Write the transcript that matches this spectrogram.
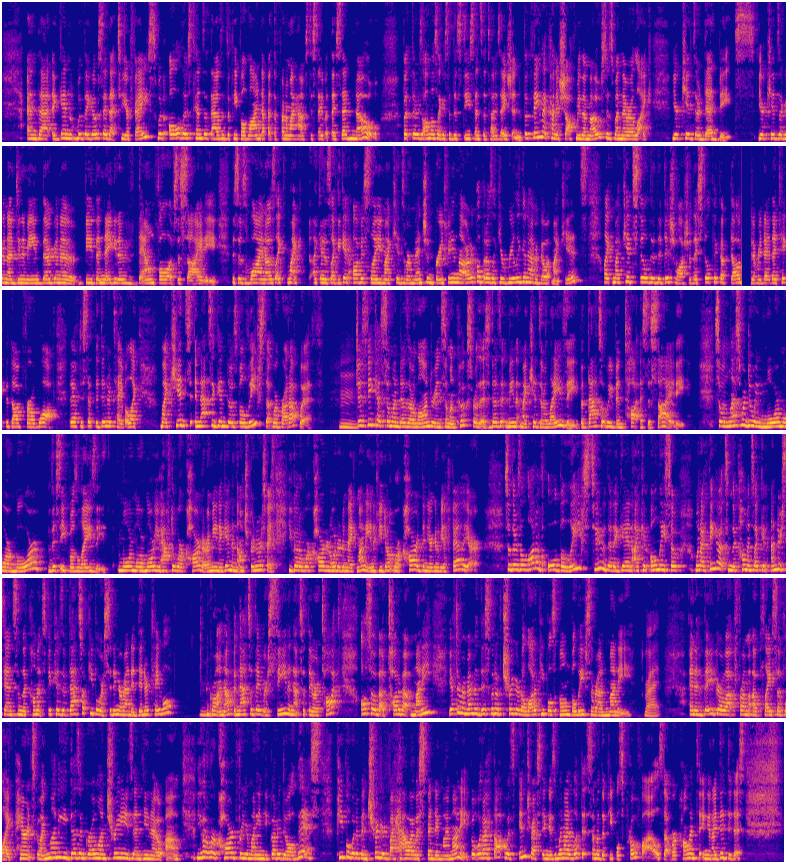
And that again, would they go say that to your face? Would all those tens of thousands of people lined up at the front of my house to say what they said? No. But there's almost, like I said, this desensitization. The thing that kind of shocked me the most is when they were like, your kids are deadbeats. Your kids are going to, do you know I mean? They're going to be the negative downfall of society. This is why. And I was like, my, like, I was like, again, obviously my kids were mentioned briefly in the article, but I was like, you're really going to have a go at my kids? Like my kids still do the dishwasher. They still pick up every day. They take the dog for a walk. They have to set the dinner table. Like my kids, and that's again those beliefs that we're brought up with. Mm. Just because someone does our laundry and someone cooks for this doesn't mean that my kids are lazy, but that's what we've been taught as society. So unless we're doing more, more, more, this equals lazy. More, more, more, you have to work harder. I mean, again, in the entrepreneur space, you've got to work hard in order to make money. And if you don't work hard, then you're going to be a failure. So there's a lot of old beliefs too that again, I can only, so when I think about some of the comments, I can understand some of the comments because if that's what people were sitting around a dinner table Mm. growing up and that's what they were seeing and that's what they were taught also about taught about money you have to remember this would have triggered a lot of people's own beliefs around money right And if they grow up from a place of like parents going, money doesn't grow on trees and, you know, um, you got to work hard for your money and you've got to do all this, people would have been triggered by how I was spending my money. But what I thought was interesting is when I looked at some of the people's profiles that were commenting, and I did do this,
